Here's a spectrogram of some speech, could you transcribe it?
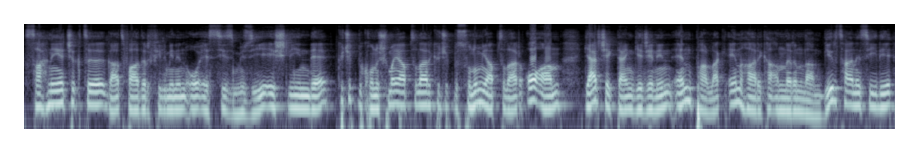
sahneye çıktı. Godfather filminin o eşsiz müziği eşliğinde küçük bir konuşma yaptılar, küçük bir sunum yaptılar. O an gerçekten gecenin en parlak, en harika anlarından bir tanesiydi.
